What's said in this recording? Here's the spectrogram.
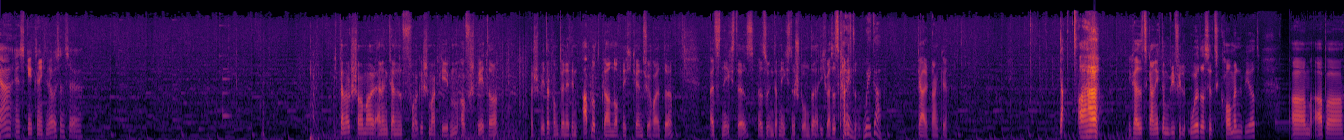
Ja, es geht gleich los und so. Ich kann auch schon mal einen kleinen Vorgeschmack geben auf später. Was später kommt, wenn ihr den Uploadplan noch nicht kennt für heute. Als nächstes, also in der nächsten Stunde, ich weiß es gar hey, nicht. Wake up. Geil, danke. Ja, ah, ich weiß jetzt gar nicht, um wie viel Uhr das jetzt kommen wird. Ähm, aber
